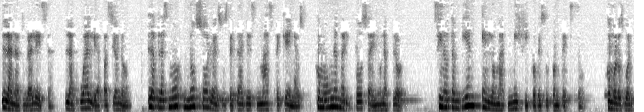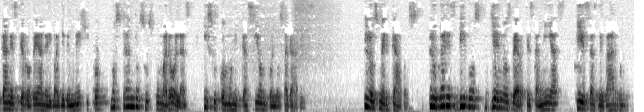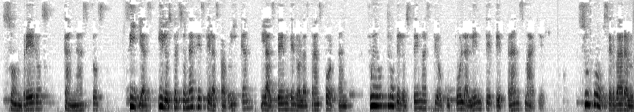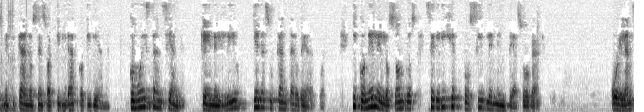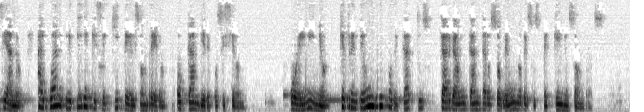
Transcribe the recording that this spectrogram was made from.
La naturaleza, la cual le apasionó, la plasmó no solo en sus detalles más pequeños, como una mariposa en una flor, sino también en lo magnífico de su contexto, como los volcanes que rodean el Valle de México, mostrando sus fumarolas y su comunicación con los agaves. Los mercados, lugares vivos llenos de artesanías, piezas de barro, sombreros, canastos, sillas y los personajes que las fabrican, las venden o las transportan, fue otro de los temas que ocupó la lente de Franz Mayer. Supo observar a los mexicanos en su actividad cotidiana, como esta anciana, que en el río llena su cántaro de agua y con él en los hombros se dirige posiblemente a su hogar. O el anciano, al cual le pide que se quite el sombrero o cambie de posición. O el niño que frente a un grupo de cactus carga un cántaro sobre uno de sus pequeños hombros.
